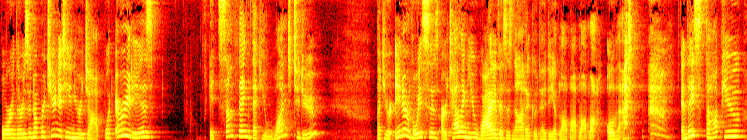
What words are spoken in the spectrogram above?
or there is an opportunity in your job. Whatever it is, it's something that you want to do, but your inner voices are telling you why this is not a good idea, blah, blah, blah, blah, all that. and they stop you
